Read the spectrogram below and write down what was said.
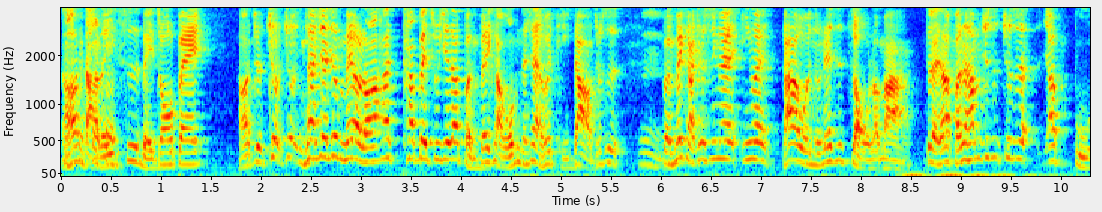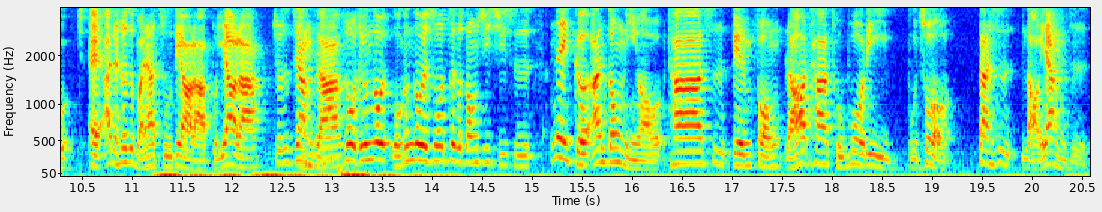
然后打了一次美洲杯，然后就就就你看现在就没有了啊、他他被租借到本菲卡，我们等下也会提到，就是嗯本菲卡就是因为因为达尔文努内斯走了嘛，对，然后反正他们就是就是要补，哎，阿贾克斯把人家租掉啦，不要啦，就是这样子啊。所以我就跟各位我跟各位说，这个东西其实那个安东尼哦，他是边锋，然后他突破力不错，但是老样子，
